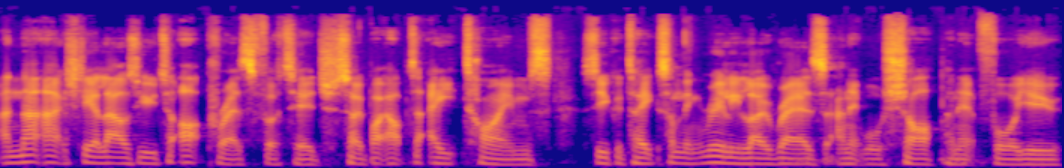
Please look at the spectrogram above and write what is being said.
and that actually allows you to upres footage. So by up to eight times. So you could take something really low res and it will sharpen it for you.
